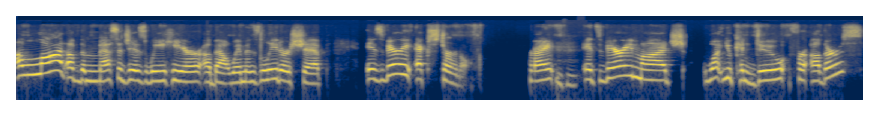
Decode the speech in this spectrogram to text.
a lot of the messages we hear about women's leadership is very external, right? Mm-hmm. It's very much what you can do for others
